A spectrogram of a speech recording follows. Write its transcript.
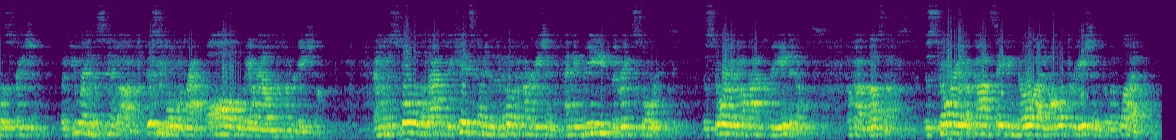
illustration. But if you were in the synagogue, this scroll would wrap all the way around the congregation. And when the scroll is unwrapped, the kids come into the middle of the congregation and they read the great stories. The story of how God created us, how God loves us, the story of God saving Noah and all of creation from the flood,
